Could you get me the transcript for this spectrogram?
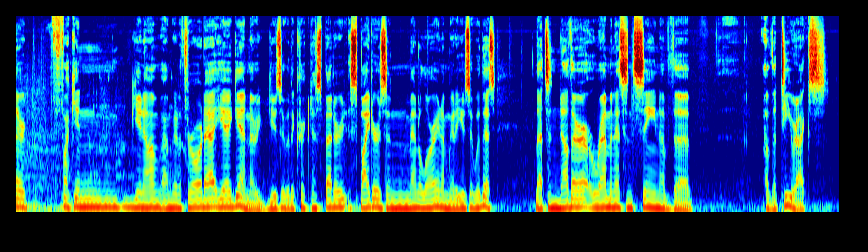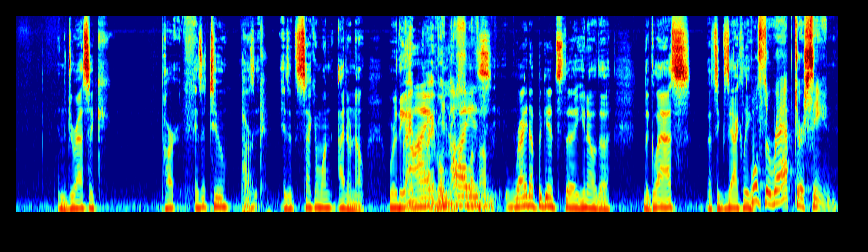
Another fucking, you know, I'm, I'm going to throw it at you again. I use it with the Krykna spider, spiders and Mandalorian. I'm going to use it with this. That's another reminiscent scene of the of the T Rex in the Jurassic Park. Is it two? Is it, Park. is it the second one? I don't know. Where the I- eye, I've the eye is right up against the, you know, the the glass. That's exactly. Well, it's the raptor scene.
